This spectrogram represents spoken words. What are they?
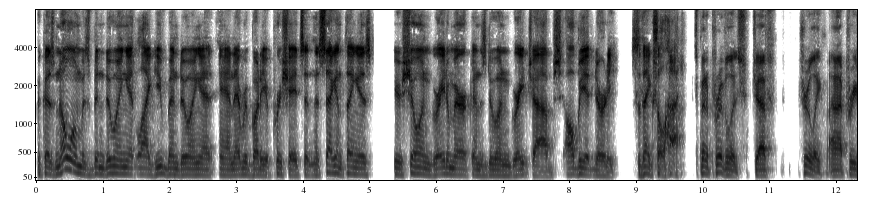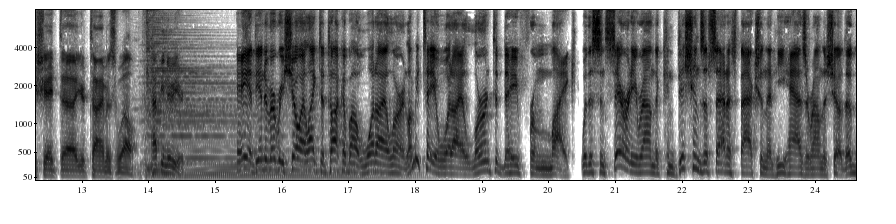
because no one has been doing it like you've been doing it and everybody appreciates it. And the second thing is you're showing great Americans doing great jobs, albeit dirty. So thanks a lot. It's been a privilege, Jeff. Truly. I appreciate uh, your time as well. Happy New Year. Hey, at the end of every show, I like to talk about what I learned. Let me tell you what I learned today from Mike with a sincerity around the conditions of satisfaction that he has around the show. The,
